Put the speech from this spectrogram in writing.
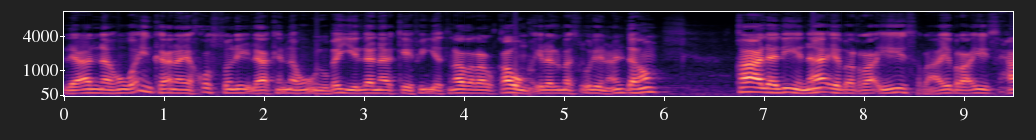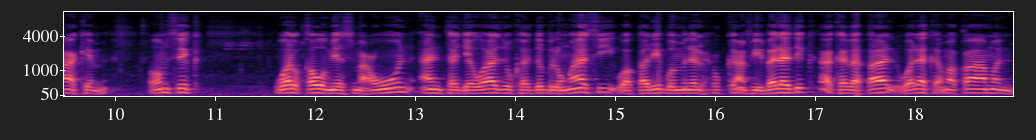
لأنه وإن كان يخصني لكنه يبين لنا كيفية نظر القوم إلى المسؤولين عندهم. قال لي نائب الرئيس نائب رئيس حاكم أمسك. والقوم يسمعون أنت جوازك دبلوماسي وقريب من الحكام في بلدك. هكذا قال ولك مقام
